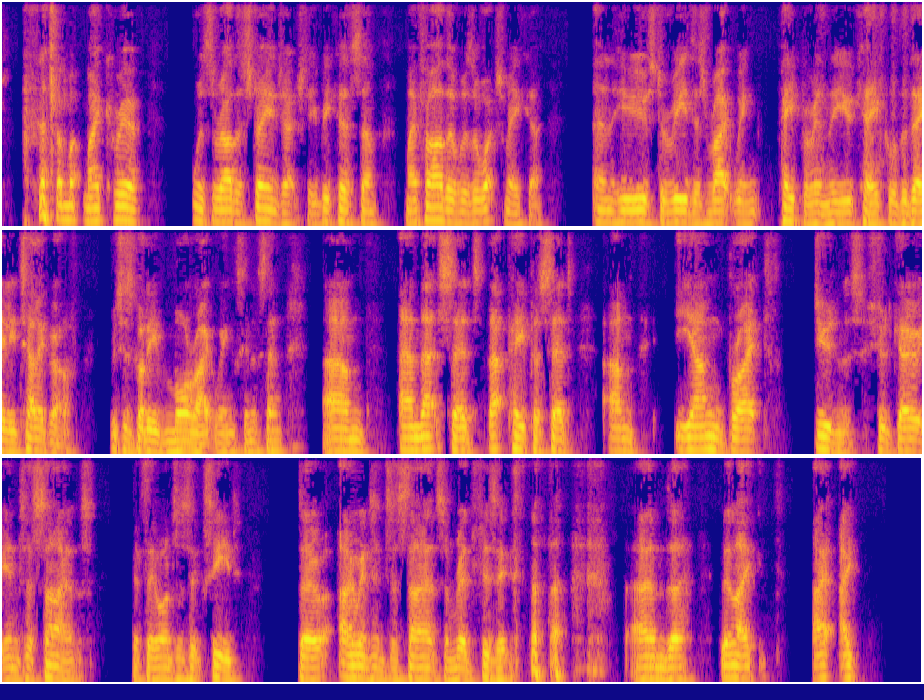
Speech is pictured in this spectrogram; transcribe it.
my career was rather strange actually because um, my father was a watchmaker, and he used to read this right wing paper in the UK called the Daily Telegraph, which has got even more right wings in a sense. Um, and that said, that paper said um, young, bright students should go into science if they want to succeed. So I went into science and read physics, and uh, then I, I, I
